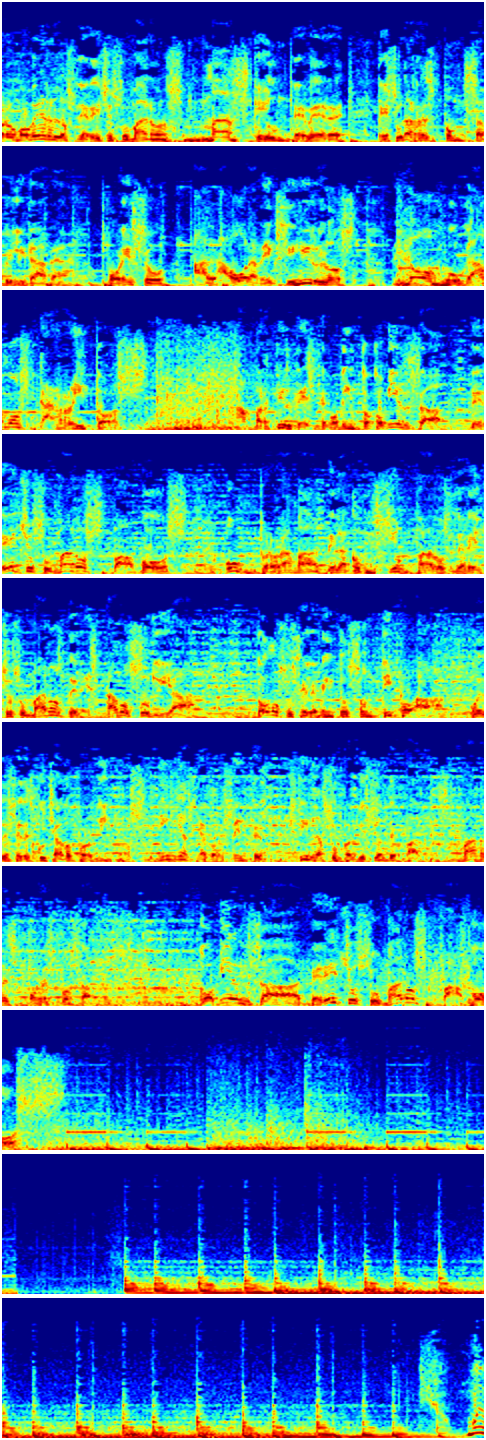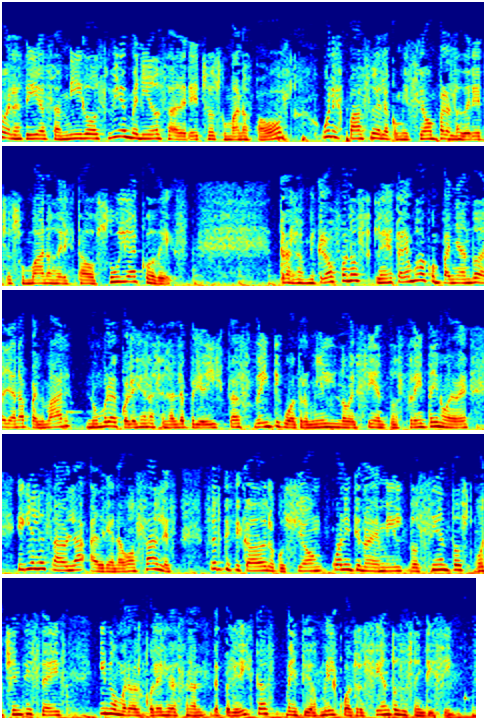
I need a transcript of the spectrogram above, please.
Promover los derechos humanos, más que un deber, es una responsabilidad. Por eso, a la hora de exigirlos, no jugamos carritos. A partir de este momento comienza Derechos Humanos para Vos, un programa de la Comisión para los Derechos Humanos del Estado Zulia. Todos sus elementos son tipo A. Puede ser escuchado por niños, niñas y adolescentes sin la supervisión de padres, madres o responsables. Comienza Derechos Humanos para Amigos, bienvenidos a Derechos Humanos para Vos, un espacio de la Comisión para los Derechos Humanos del Estado Zulia, CODES. Tras los micrófonos, les estaremos acompañando a Dayana Palmar, número de Colegio Nacional de Periodistas 24.939, y quien les habla, Adriana González, certificado de locución 49.286 y número del Colegio Nacional de Periodistas 22.465.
